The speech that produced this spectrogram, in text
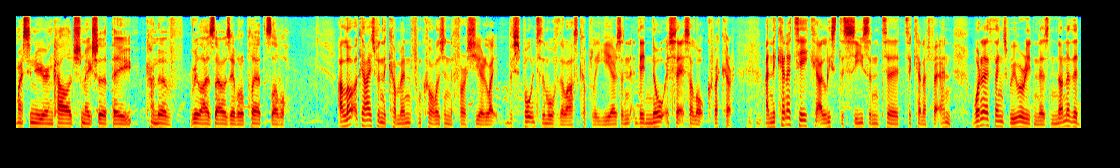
my senior year in college to make sure that they kind of realized that I was able to play at this level. A lot of guys, when they come in from college in the first year, like we've spoken to them over the last couple of years, and they notice that it's a lot quicker, mm-hmm. and they kind of take at least the season to, to kind of fit in. One of the things we were reading is none of the,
